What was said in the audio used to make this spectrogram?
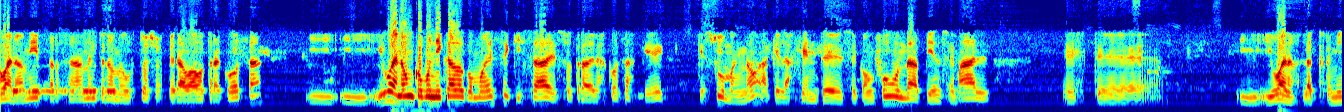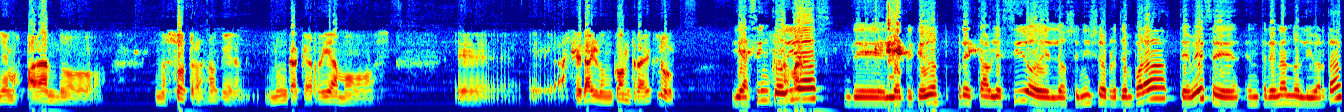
bueno, a mí personalmente no me gustó, yo esperaba otra cosa, y, y, bueno, un comunicado como ese quizá es otra de las cosas que, que suman, ¿no? A que la gente se confunda, piense mal, este, y, bueno, la terminemos pagando nosotros, ¿no? Que nunca querríamos eh, eh, hacer algo en contra del club. Y a cinco días de lo que quedó preestablecido de los inicios de pretemporada, ¿te ves eh, entrenando en libertad?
